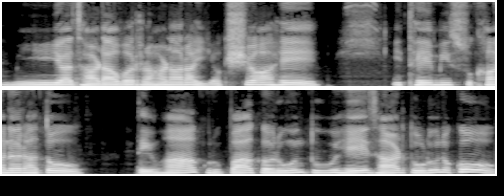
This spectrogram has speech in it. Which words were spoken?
मी या झाडावर राहणारा यक्ष आहे. इथे मी सुखानं राहतो. तेव्हा कृपा करून तू हे झाड तोडू नको.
